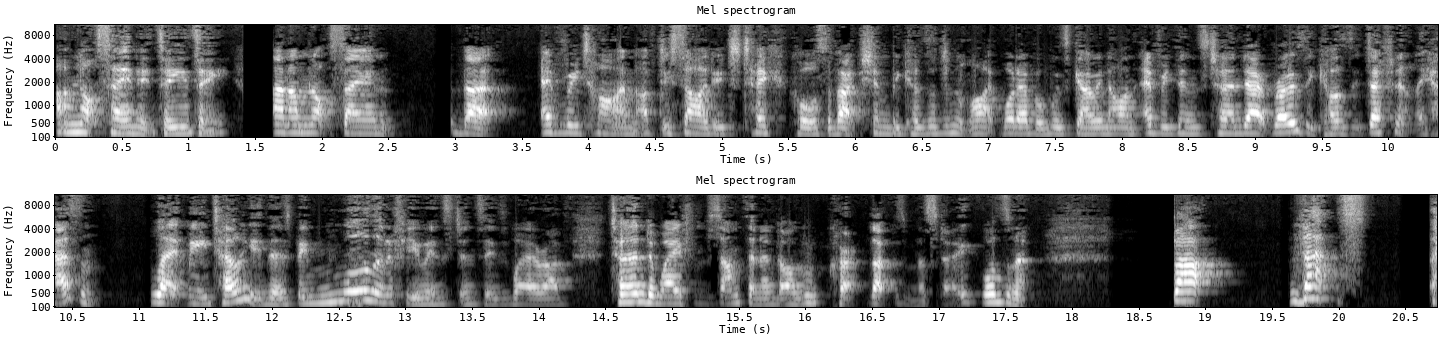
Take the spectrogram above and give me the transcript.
I'm not saying it's easy, and I'm not saying that every time I've decided to take a course of action because I didn't like whatever was going on, everything's turned out rosy because it definitely hasn't. Let me tell you, there's been more than a few instances where I've turned away from something and gone, oh, crap, that was a mistake, wasn't it? But that's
